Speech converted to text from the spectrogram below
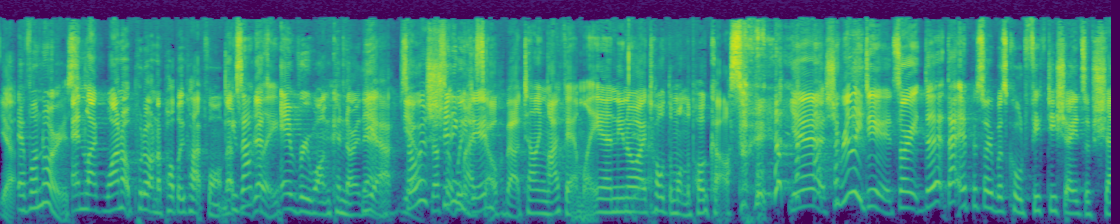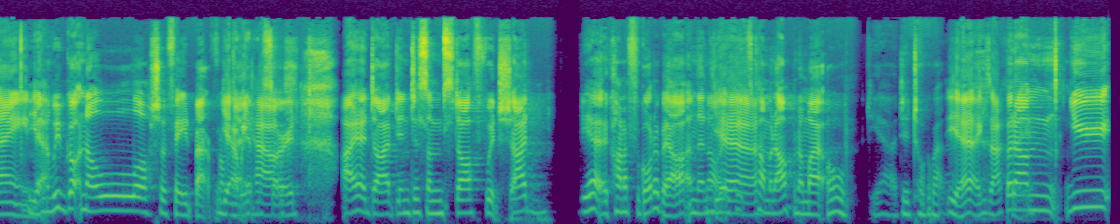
Yeah. everyone knows. And like, why not put it on a public platform? That's, Exactly. that everyone can know that. yeah. So I was that's shitting we did. myself about telling my family, and you know, I told them on the podcast. So Yeah, she really did. So that that episode was called Fifty Shades of Shame. Yeah. And we've gotten a lot of feedback from Yeah, that we have. episode. I had dived into some stuff which I yeah, I kind of forgot about. And then Yeah. it's coming up and I'm like, oh yeah, I did talk about that. yeah, exactly. But um you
